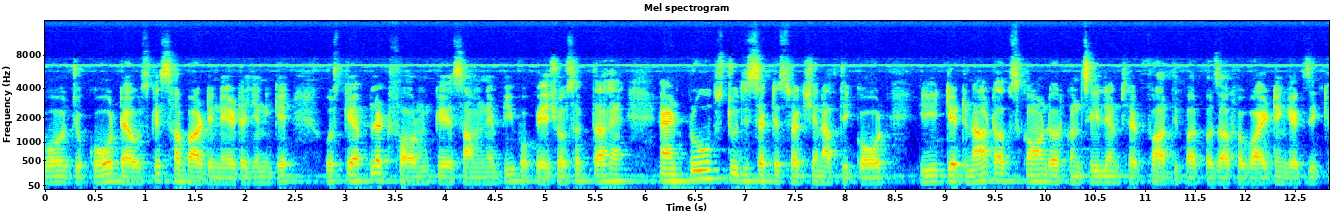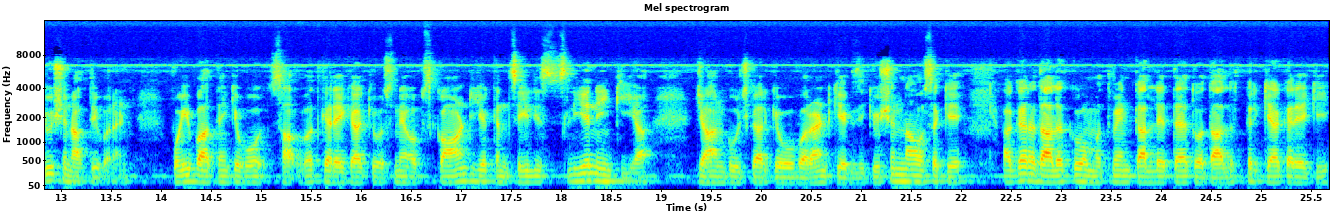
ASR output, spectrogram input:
وہ جو کورٹ ہے اس کے سب آرڈینیٹ ہے یعنی کہ اس کے پلیٹ فارم کے سامنے بھی وہ پیش ہو سکتا ہے۔ And proves to the satisfaction of the court he did not abscond or conceal set for the purpose of avoiding execution of the warrant وہی باتیں کہ وہ ثابت کرے گا کہ اس نے ابسکانڈ یا کنسیل اس لیے نہیں کیا، جان بوجھ کر کے وہ وارنٹ کی ایگزیکیوشن نہ ہو سکے۔ اگر عدالت کو وہ مطمئن کر لیتا ہے تو عدالت پھر کیا کرے گی؟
